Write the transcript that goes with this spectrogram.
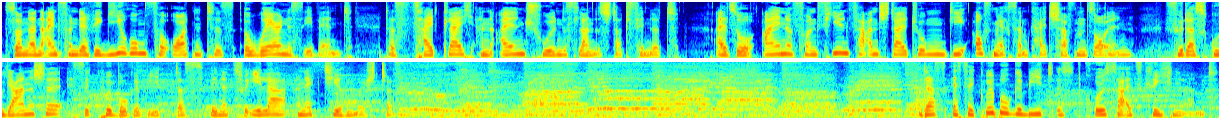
sondern ein von der Regierung verordnetes Awareness-Event, das zeitgleich an allen Schulen des Landes stattfindet. Also eine von vielen Veranstaltungen, die Aufmerksamkeit schaffen sollen für das guyanische Essequibo-Gebiet, das Venezuela annektieren möchte. Das Essequibo-Gebiet ist größer als Griechenland.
